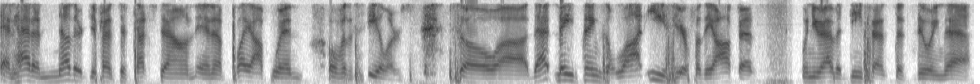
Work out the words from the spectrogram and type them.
and had another defensive touchdown in a playoff win over the Steelers. So uh, that made things a lot easier for the offense when you have a defense that's doing that.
